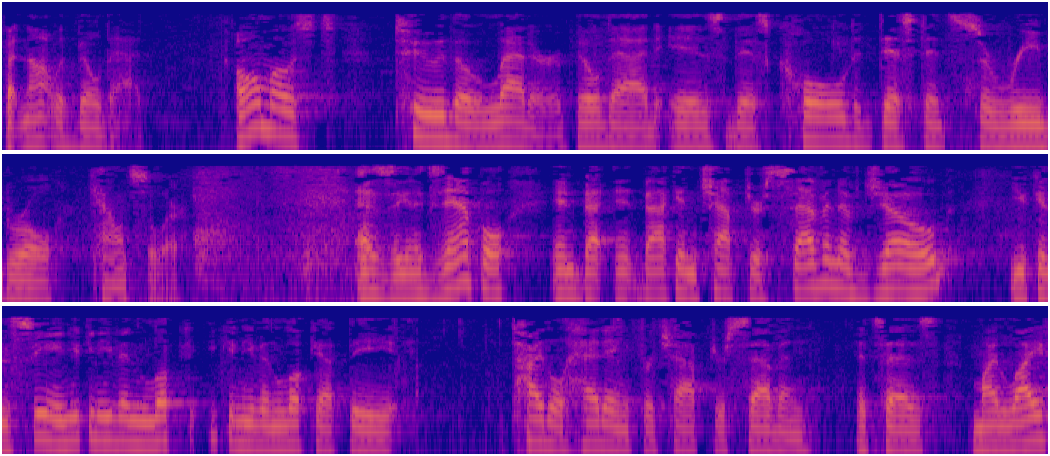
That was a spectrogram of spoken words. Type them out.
but not with Bildad. Almost to the letter, Bildad is this cold, distant, cerebral counselor. As an example, in, back in chapter 7 of Job, you can see, and you can even look, you can even look at the title heading for chapter 7 it says, My life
